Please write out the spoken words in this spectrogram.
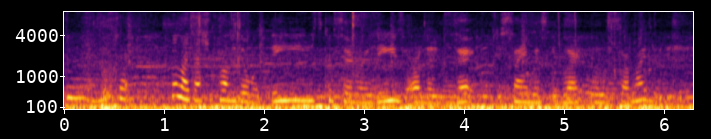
two, I feel like I should probably go with these, considering these are the exact the same as the black ones, so I might do these.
